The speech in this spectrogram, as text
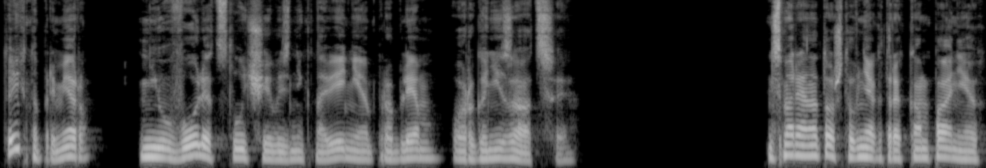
то их, например, не уволят в случае возникновения проблем у организации. Несмотря на то, что в некоторых компаниях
